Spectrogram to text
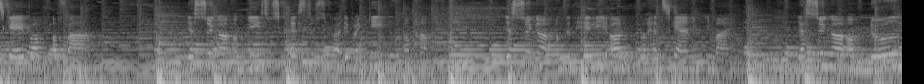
Skaber og far. Jeg synger om Jesus Kristus og evangeliet om ham. Jeg synger om den hellige ånd og hans gerning i mig. Jeg synger om noget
